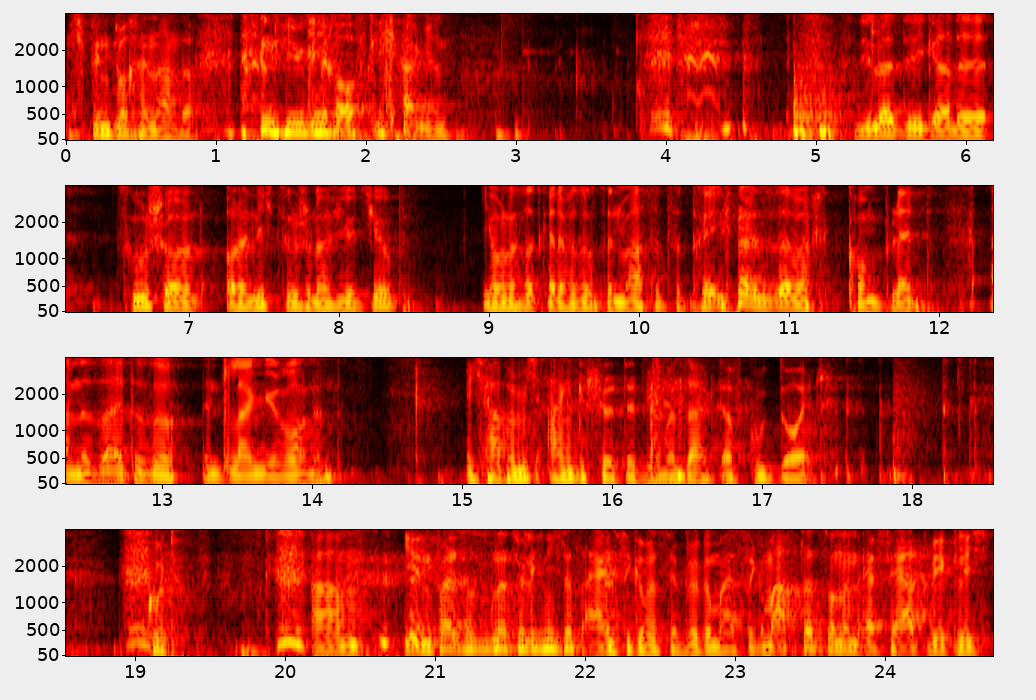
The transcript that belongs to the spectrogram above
Ich bin durcheinander. Einen Hügel raufgegangen. Für die Leute, die gerade zuschauen oder nicht zuschauen auf YouTube, Jonas hat gerade versucht, sein Wasser zu trinken und es ist einfach komplett an der Seite so entlang geronnen. Ich habe mich angeschüttet, wie man sagt, auf gut Deutsch. Gut. Ähm, jedenfalls, das ist natürlich nicht das Einzige, was der Bürgermeister gemacht hat, sondern er fährt wirklich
